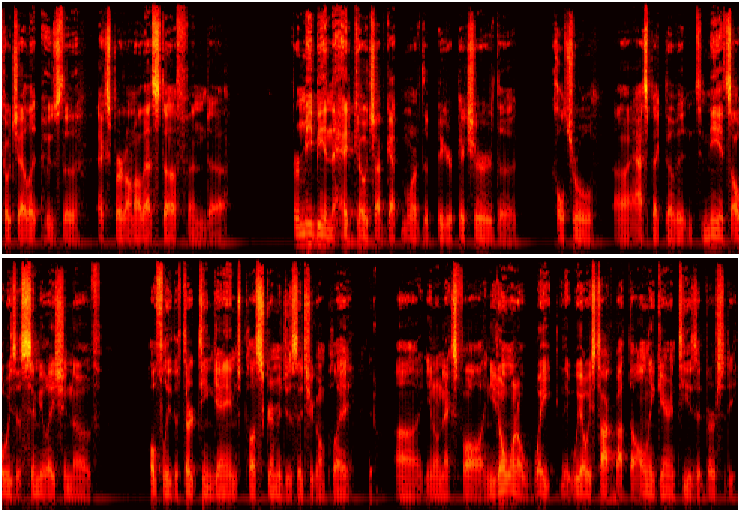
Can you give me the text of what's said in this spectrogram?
Coach Ellett, who's the expert on all that stuff. And uh, for me, being the head coach, I've got more of the bigger picture, the cultural uh, aspect of it. And to me, it's always a simulation of hopefully the 13 games plus scrimmages that you're going to play uh, you know, next fall. And you don't want to wait. We always talk about the only guarantee is adversity.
